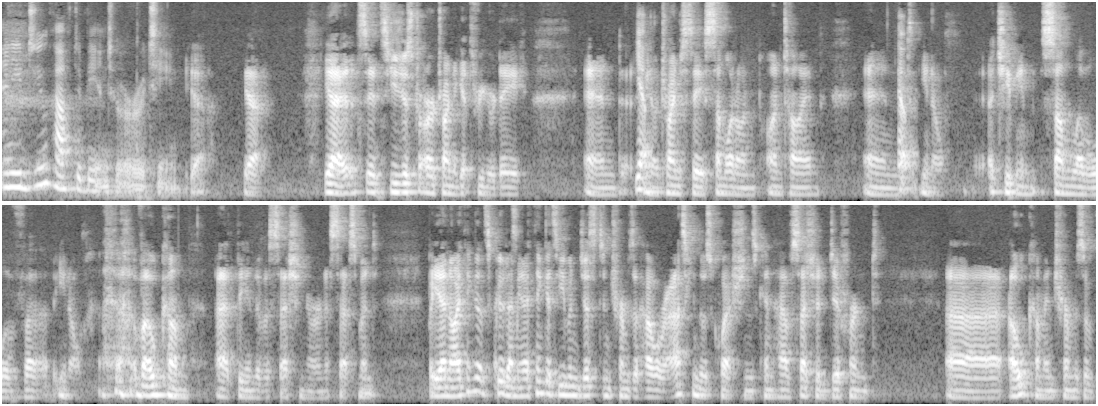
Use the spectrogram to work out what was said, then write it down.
and you do have to be into a routine. Yeah, yeah, yeah. It's it's you just are trying to get through your day, and Yeah. you know trying to stay somewhat on on time, and Yep. you know achieving some level of uh, you know of outcome at the end of a session or an assessment. But yeah, no, I think that's good. I mean, I think it's even just in terms of how we're asking those questions can have such a different uh, outcome in terms of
